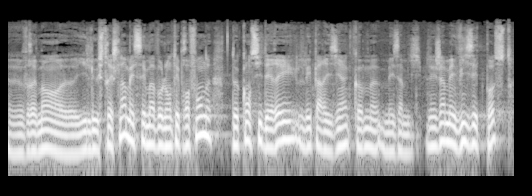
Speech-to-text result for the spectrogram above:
vraiment euh, illustrer cela, mais c'est ma volonté profonde de considérer les Parisiens comme mes amis. J'ai jamais visé de poste,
